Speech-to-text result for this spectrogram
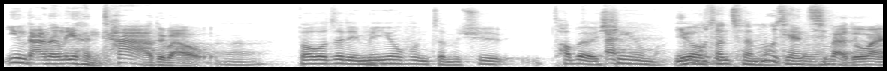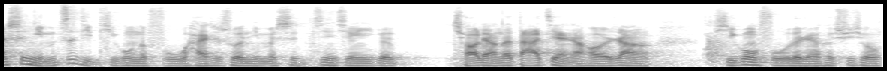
应答能力很差，对吧？嗯，包括这里面用户你怎么去淘宝有信用嘛，也有分成嘛。目前七百多万是你们自己提供的服务，还是说你们是进行一个桥梁的搭建，然后让提供服务的人和需求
